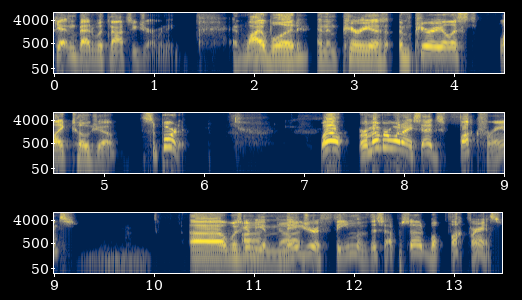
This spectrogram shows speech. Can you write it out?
get in bed with Nazi Germany? And why would an imperial, imperialist like Tojo support it? Well, remember when I said fuck France? Uh, was going to Oh, be a God. major theme of this episode? Well, fuck France.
